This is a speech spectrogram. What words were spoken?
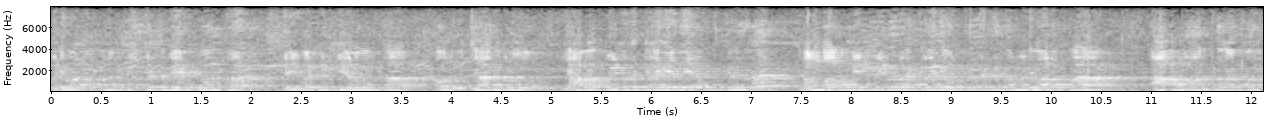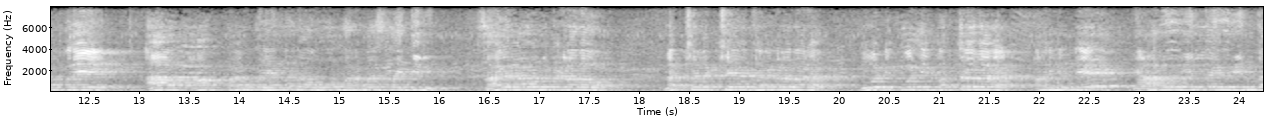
ಮಡಿವಾಳಪ್ಪನ ಪುಸ್ತಕ ಬೇಕು ಅಂತ ಕೈವಡ್ಡಿ ಕೇಳುವಂತ ಅವರ ವಿಚಾರಗಳು ಯಾವ ಪೀಠದ ಕೆಳಗೆ ಇದೆ ಅಂತ ಕೇಳಿದ್ರೆ ರಂಭಾಪುರಿ ಪೀಠದ ಕೆಳಗೆ ಹುಟ್ಟಿರ್ತಕ್ಕಂಥ ಮಡಿವಾಳಪ್ಪ. ಆ ಮಹಾಂತರ ಪರಂಪರೆ, ಆ ಆ ಪರಂಪರೆಯನ್ನು ನಾವು ಮರಮಾಸ್ತಾ ಇದ್ದೀವಿ. ಸಾವಿರಾರು ಮಠಗಳದಾವ, ಲಕ್ಷ ಲಕ್ಷ ಜನಗಳದಾರ. ಕೋಟಿ ಕೋಟಿ ಭಕ್ತರದಾರ. ಅದ್ರ ಹಿಂದೆ ಯಾರೂ ಇಲ್ಲ ಇವ್ರ ಹಿಂದ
